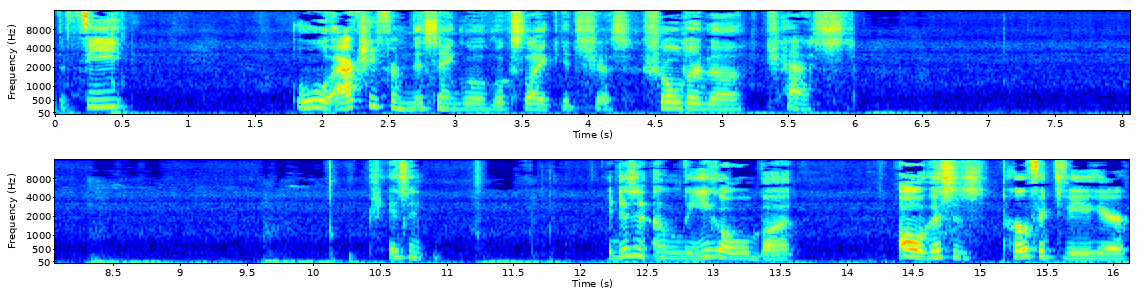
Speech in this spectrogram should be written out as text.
the feet. Oh, actually, from this angle, it looks like it's just shoulder to chest. Isn't. It isn't illegal, but. Oh, this is perfect view here.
